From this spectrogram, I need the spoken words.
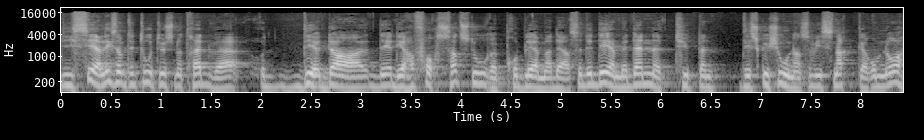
De ser liksom til 2030, og de, da, de, de har fortsatt store problemer der. Så det er det med denne typen diskusjoner som vi snakker om nå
